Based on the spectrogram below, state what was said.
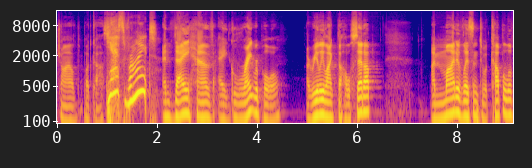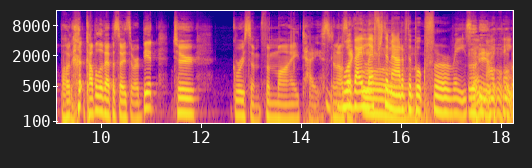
child podcast. Yes, right? And they have a great rapport. I really like the whole setup. I might have listened to a couple of pod, a couple of episodes that were a bit too gruesome for my taste. And I was Well, like, they left them out of the book for a reason, I think.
